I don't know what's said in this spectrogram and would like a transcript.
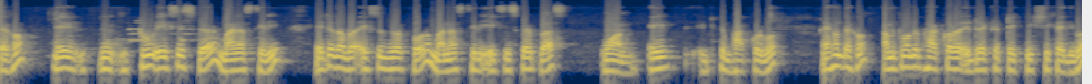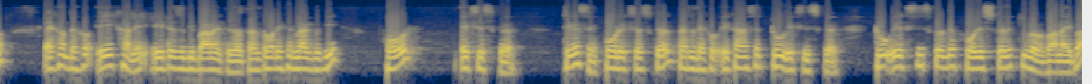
দেখো, এই two X square minus three এটা আমরা X to the power four minus three X square plus one এই এটাকে ভাগ করব। এখন দেখো, আমি তোমাদের ভাগ করার এটার একটা টেকনিক শিখাই দিব। এখন দেখো এইখানে এইটা যদি বানাইতে যাও তাহলে তোমার এখানে লাগবে কি? ফোর এক্স স্কোয়ার ঠিক আছে? ফোর এক্স স্কোয়ার তাহলে দেখো এখানে আছে two X square two X square দিয়ে ফোর স্কোয়ার কীভাবে বানাইবা?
